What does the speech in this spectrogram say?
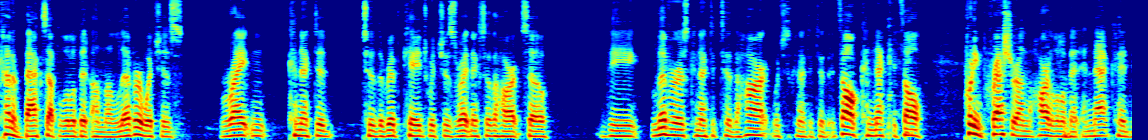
kind of backs up a little bit on the liver, which is right in, connected to the rib cage, which is right next to the heart. So the liver is connected to the heart, which is connected to the, it's all connect, it's all putting pressure on the heart a little bit, and that could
